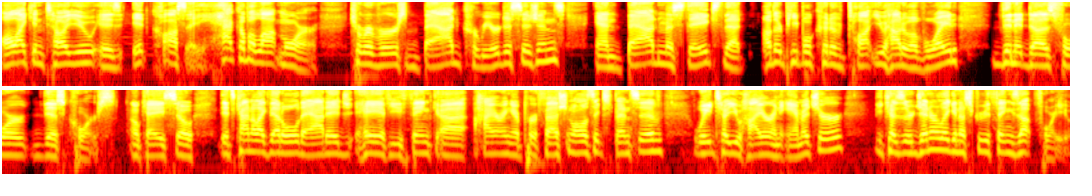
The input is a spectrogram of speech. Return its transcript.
all I can tell you is it costs a heck of a lot more to reverse bad career decisions and bad mistakes that other people could have taught you how to avoid than it does for this course. Okay. So it's kind of like that old adage hey, if you think uh, hiring a professional is expensive, wait till you hire an amateur because they're generally going to screw things up for you.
